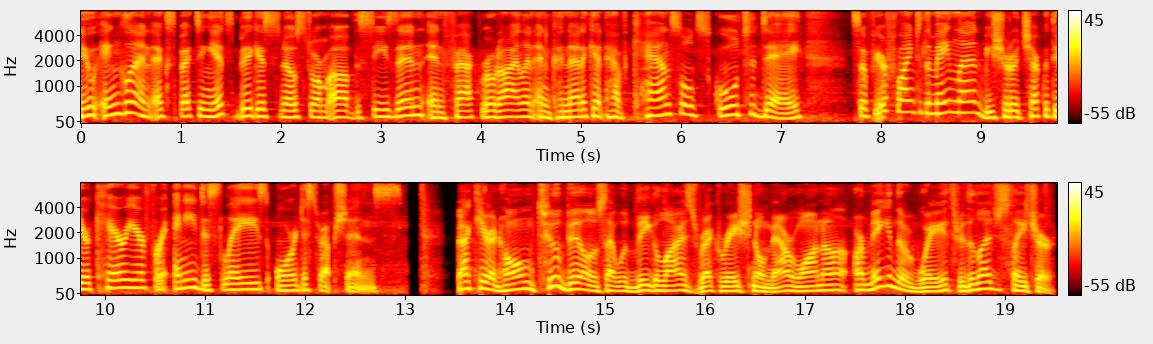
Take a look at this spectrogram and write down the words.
New England expecting its biggest snowstorm of the season. In fact, Rhode Island and Connecticut have canceled school today so if you're flying to the mainland, be sure to check with your carrier for any delays or disruptions. Back here at home, two bills that would legalize recreational marijuana are making their way through the legislature.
